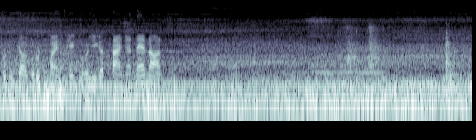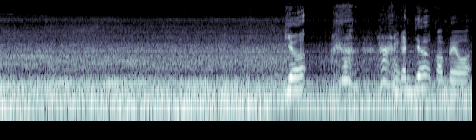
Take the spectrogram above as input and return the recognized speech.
รุ่นเก่ากับรุ่นใหม่เทคโนโลยีก็ต่างกันแน่นอนเยอะ ห่างกันเยอะความเร็วอะ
